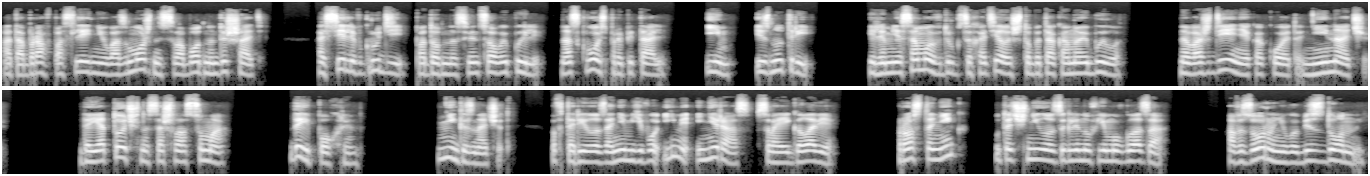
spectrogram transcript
отобрав последнюю возможность свободно дышать. Осели в груди, подобно свинцовой пыли, насквозь пропитали. Им, изнутри. Или мне самой вдруг захотелось, чтобы так оно и было. Наваждение какое-то, не иначе. Да я точно сошла с ума. Да и похрен. Ник, значит. Повторила за ним его имя и не раз в своей голове. Просто Ник? Уточнила, заглянув ему в глаза. А взор у него бездонный,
